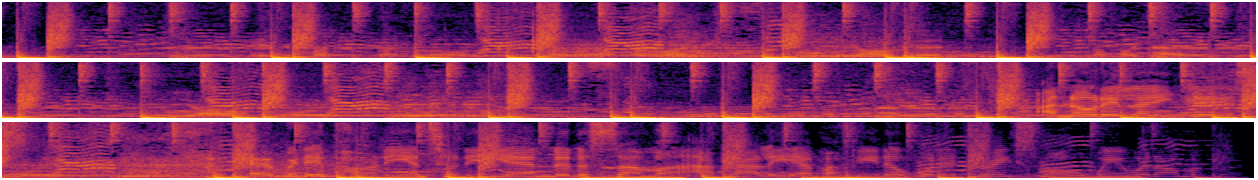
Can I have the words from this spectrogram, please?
major question mark. But uh, otherwise, we'll be all good stuff like that. See y'all. I know they like this. Everyday party until the end of the summer. I probably have my feet up with a drink smoke.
